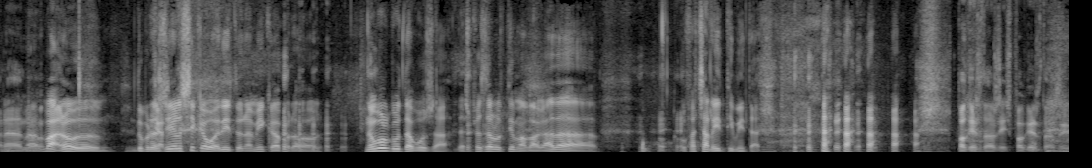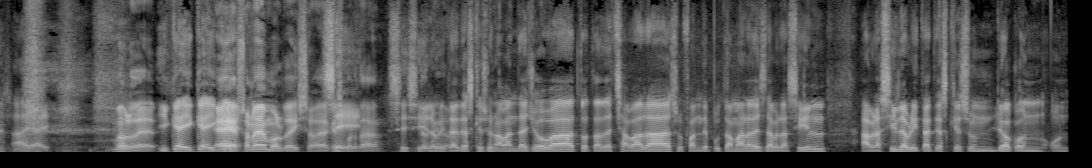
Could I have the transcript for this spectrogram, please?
Ara no... Bueno, do Brasil sí que ho he dit una mica, però no he volgut abusar. Després de l'última vegada ho faig a la intimitat. poques dosis, poques dosis. Ai, ai. Molt bé. I què, i què, i eh, què? sonava molt bé això, eh, que sí, has portat. Sí, sí, la veritat és que és una banda jove, tota de xavales, ho fan de puta mare des de Brasil. A Brasil la veritat és que és un lloc on, on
